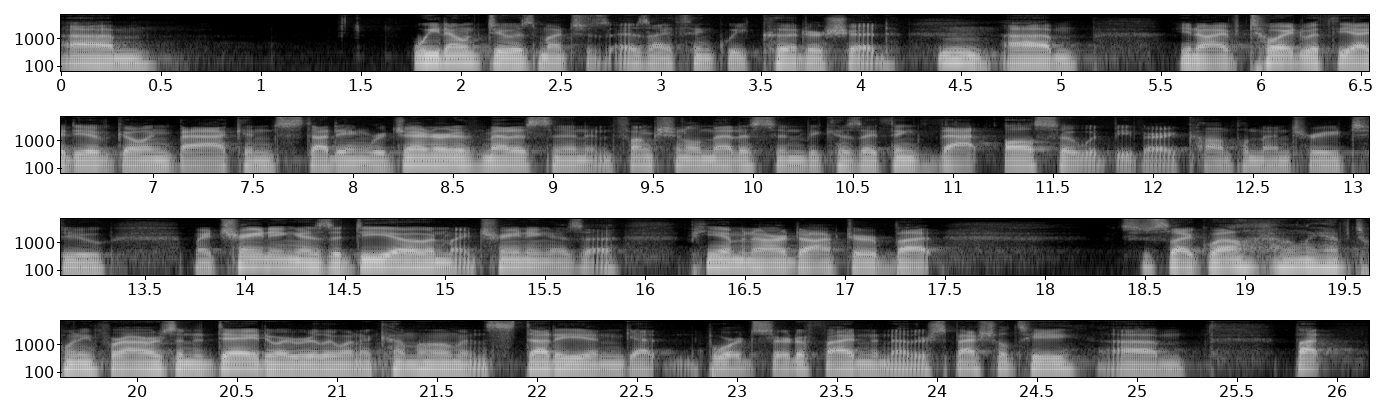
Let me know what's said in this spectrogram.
um, we don't do as much as, as I think we could or should. Um, you know, I've toyed with the idea of going back and studying regenerative medicine and functional medicine because I think that also would be very complementary to my training as a DO and my training as a PM&R doctor. But it's just like, well, I only have 24 hours in a day. Do I really want to come home and study and get board certified in another specialty? Um, but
